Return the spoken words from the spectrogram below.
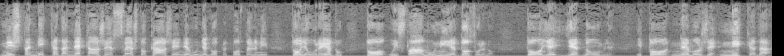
ništa nikada ne kaže sve što kaže njemu njegov pretpostavljeni to je u redu to u islamu nije dozvoljeno. To je jedno umlje. I to ne može nikada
